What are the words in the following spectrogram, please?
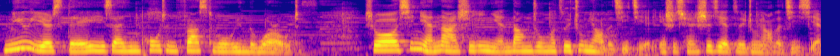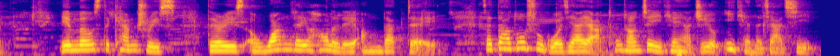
New Year's Day is an important festival in the world. 说新年呢是一年当中呢最重要的季节，也是全世界最重要的季节。In most countries, there is a one-day holiday on that day. 在大多数国家呀，通常这一天呀只有一天的假期。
